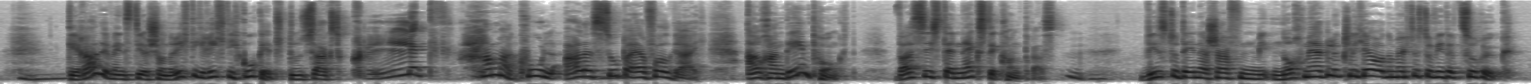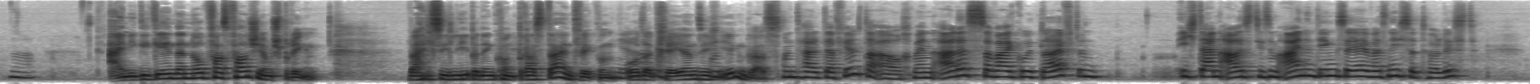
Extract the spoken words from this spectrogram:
gerade wenn es dir schon richtig, richtig gut geht, du sagst, Glück, Hammer, cool, alles super erfolgreich. Auch an dem Punkt, was ist der nächste Kontrast? Willst du den erschaffen mit noch mehr glücklicher oder möchtest du wieder zurück? Einige gehen dann notfalls Fallschirmspringen, weil sie lieber den Kontrast da entwickeln Ja. oder kreieren sich Und- irgendwas. Und halt der Filter auch. Wenn alles soweit gut läuft und ich dann aus diesem einen Ding sehe, was nicht so toll ist,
